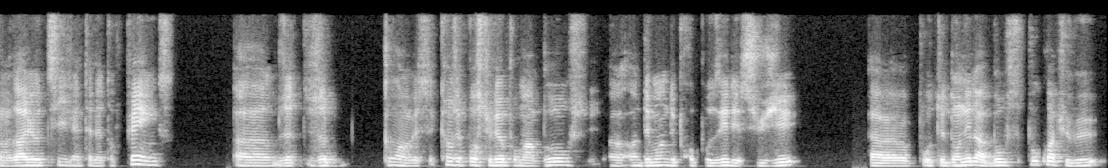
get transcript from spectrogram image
dans l'IoT, l'Internet of Things, euh, quand j'ai postulé pour ma bourse, euh, on demande de proposer des sujets euh, pour te donner la bourse. Pourquoi tu veux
